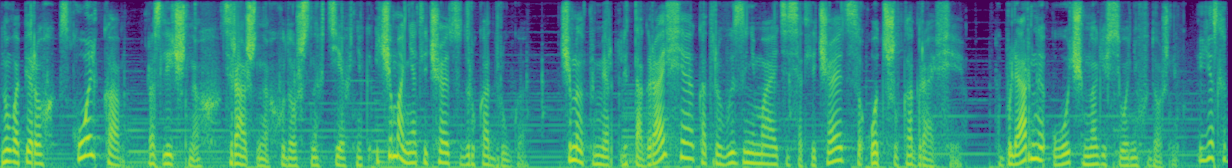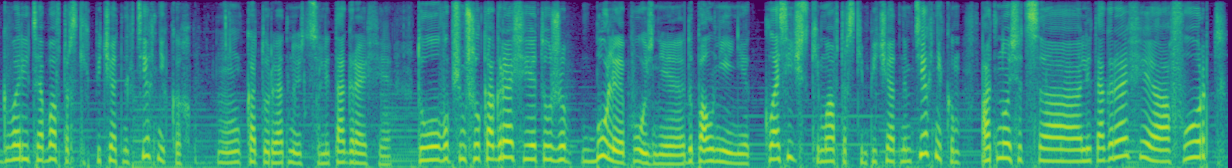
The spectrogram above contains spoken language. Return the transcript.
ну, во-первых, сколько различных тиражных художественных техник и чем они отличаются друг от друга? Чем, например, литография, которой вы занимаетесь, отличается от шелкографии? популярны у очень многих сегодня художников. Если говорить об авторских печатных техниках, к которой относится литография, то, в общем, шелкография – это уже более позднее дополнение. К классическим авторским печатным техникам относятся литография, афорт,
